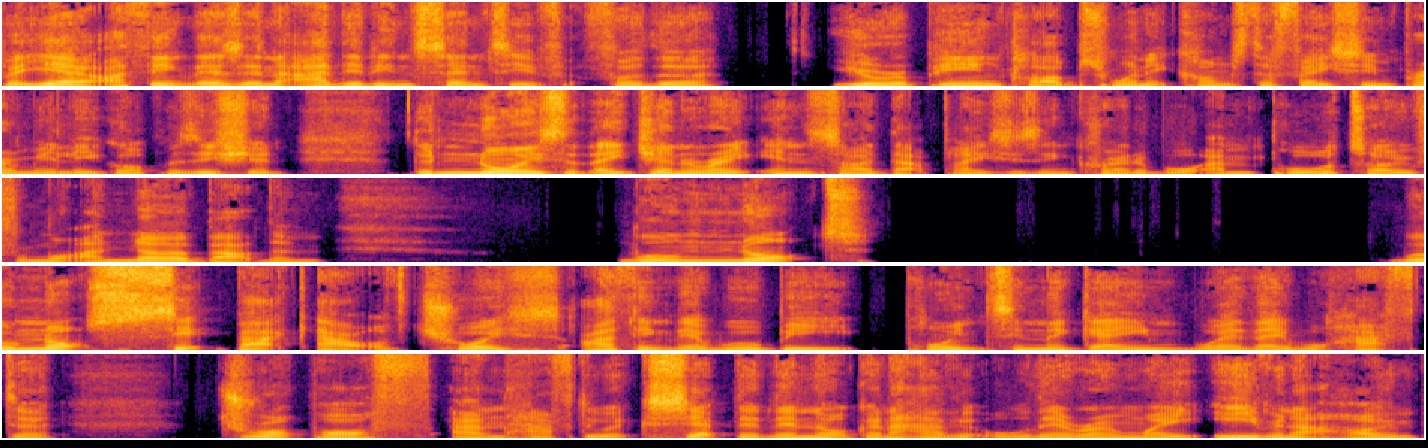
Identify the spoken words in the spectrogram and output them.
But yeah, I think there's an added incentive for the European clubs when it comes to facing Premier League opposition. The noise that they generate inside that place is incredible. And Porto, from what I know about them, will not will not sit back out of choice. I think there will be points in the game where they will have to drop off and have to accept that they're not going to have it all their own way, even at home.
